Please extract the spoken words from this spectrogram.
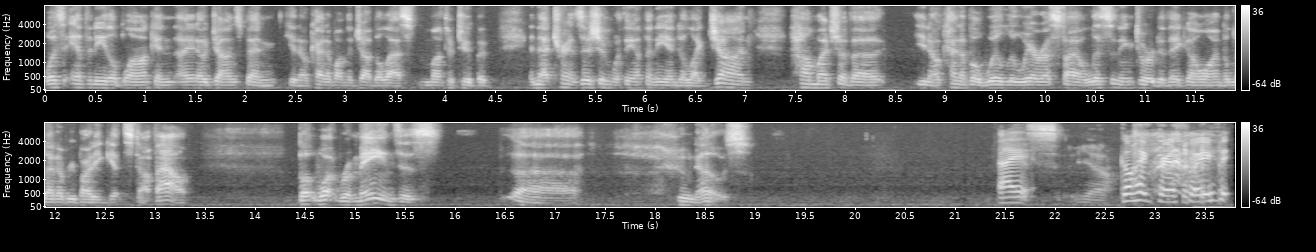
what's Anthony LeBlanc and I know John's been, you know, kind of on the job the last month or two, but in that transition with Anthony into like John, how much of a you know, kind of a Will Luera style listening tour do they go on to let everybody get stuff out? But what remains is uh, who knows? I It's, yeah. go ahead, Chris. What you think?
